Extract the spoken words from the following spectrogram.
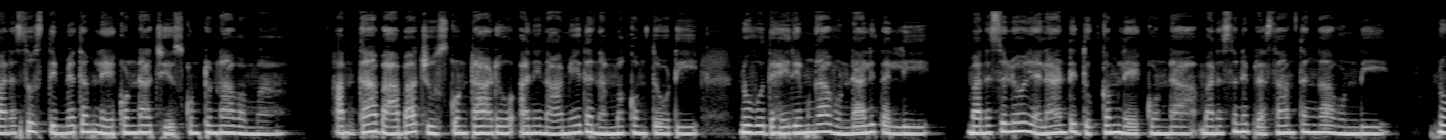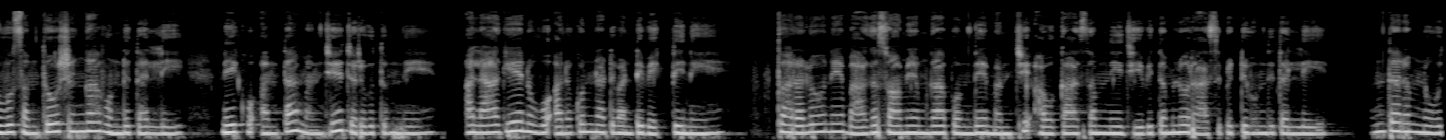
మనసు స్థిమ్యతం లేకుండా చేసుకుంటున్నావమ్మా. అంతా బాబా చూసుకుంటాడు అని నా మీద నమ్మకంతో నువ్వు ధైర్యంగా ఉండాలి తల్లి. మనసులో ఎలాంటి దుఃఖం లేకుండా మనసుని ప్రశాంతంగా ఉండి నువ్వు సంతోషంగా ఉండు తల్లి. నీకు అంతా మంచే జరుగుతుంది. అలాగే నువ్వు అనుకున్నటువంటి వ్యక్తిని త్వరలోనే భాగస్వామ్యంగా పొందే మంచి అవకాశం నీ జీవితంలో రాసిపెట్టి ఉంది తల్లి. అంతరం నువ్వు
